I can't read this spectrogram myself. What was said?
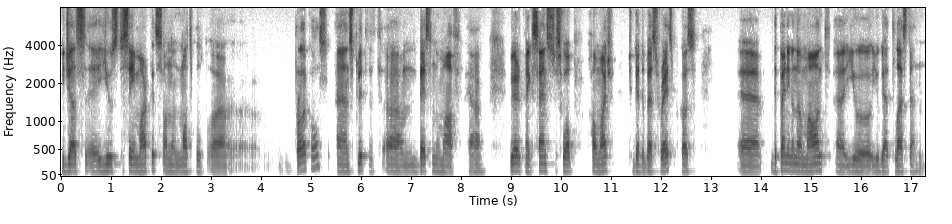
you just uh, use the same markets on multiple uh, protocols and split it um, based on the math. Yeah. Where it makes sense to swap how much to get the best rates because uh, depending on the amount, uh, you you get less than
